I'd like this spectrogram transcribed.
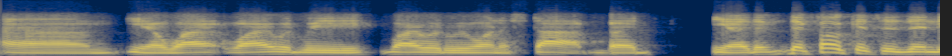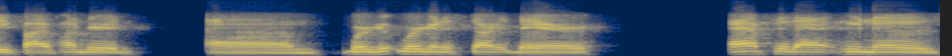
um, you know, why why would we why would we want to stop? But you know, the, the focus is Indy 500. Um, we're we're going to start there. After that, who knows?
